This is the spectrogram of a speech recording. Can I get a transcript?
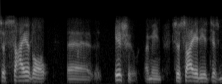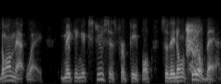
societal uh, issue. I mean, society has just gone that way, making excuses for people so they don't feel bad.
